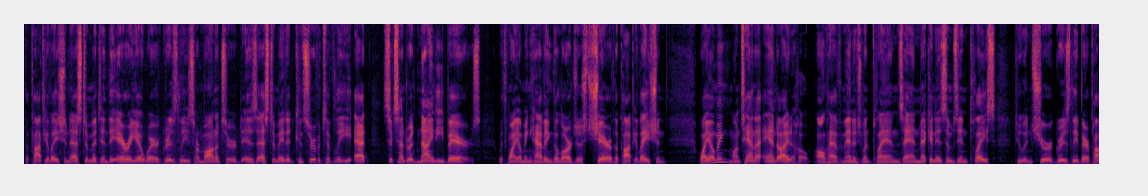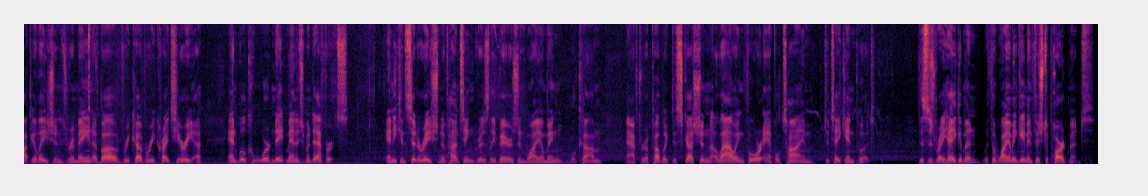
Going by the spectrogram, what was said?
The population estimate in the area where grizzlies are monitored is estimated conservatively at 690 bears, with Wyoming having the largest share of the population. Wyoming, Montana, and Idaho all have management plans and mechanisms in place to ensure grizzly bear populations remain above recovery criteria and will coordinate management efforts. Any consideration of hunting grizzly bears in Wyoming will come after a public discussion allowing for ample time to take input. This is Ray Hageman with the Wyoming Game and Fish Department.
